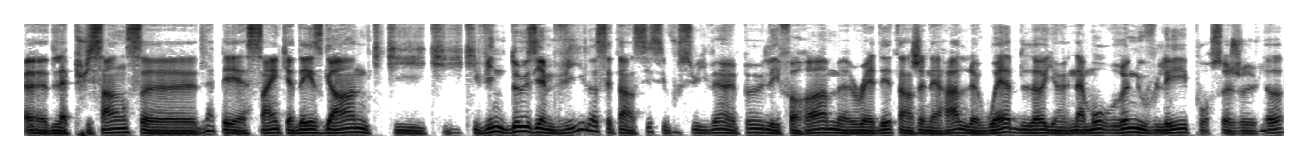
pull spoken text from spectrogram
euh, de la puissance euh, de la PS5. Il y a Days Gone qui, qui, vit une deuxième vie là, ces temps-ci. Si vous suivez un peu les forums, euh, Reddit en général, le web, là, il y a un amour renouvelé pour ce jeu-là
